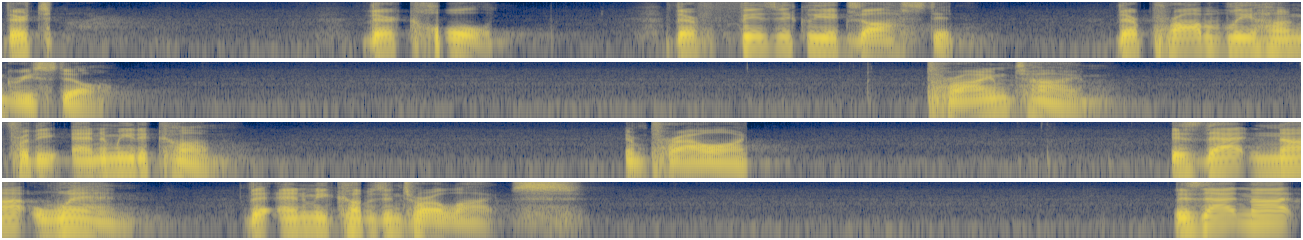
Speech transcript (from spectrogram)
They're tired. They're cold. They're physically exhausted. They're probably hungry still. Prime time for the enemy to come and prowl on. Is that not when the enemy comes into our lives? Is that not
